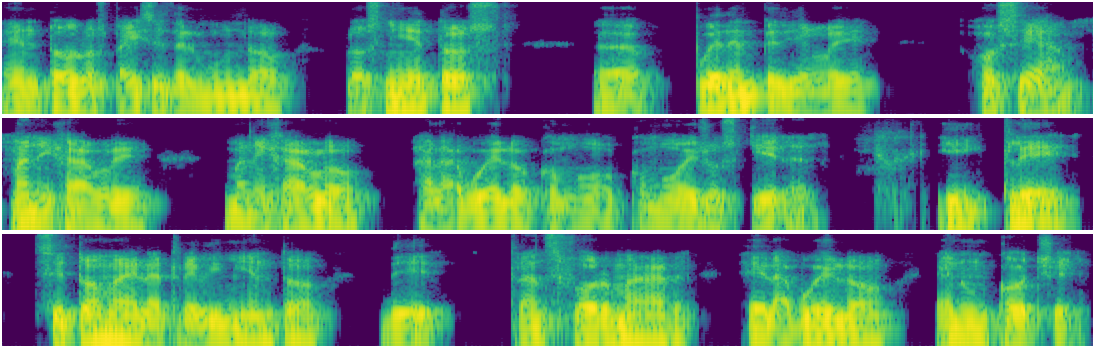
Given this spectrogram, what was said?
en todos los países del mundo. Los nietos eh, pueden pedirle, o sea, manejarle, manejarlo al abuelo como, como ellos quieren. Y Klee se toma el atrevimiento de transformar el abuelo en un coche.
